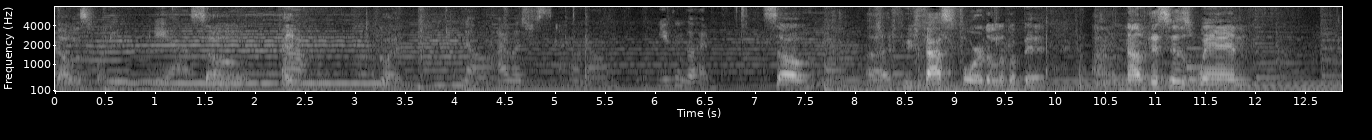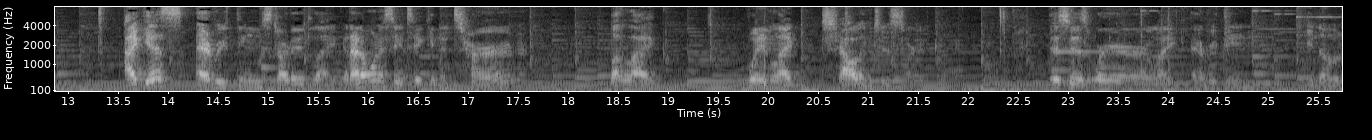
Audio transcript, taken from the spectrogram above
That was funny. Yeah. So, I, Um, go ahead. no, I was just I don't know. You can go ahead. So, uh, if we fast forward a little bit, um, now this is when I guess everything started like, and I don't want to say taking a turn, but like when like challenges started coming. This is where like everything, you know,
